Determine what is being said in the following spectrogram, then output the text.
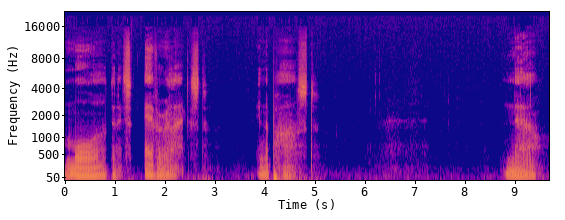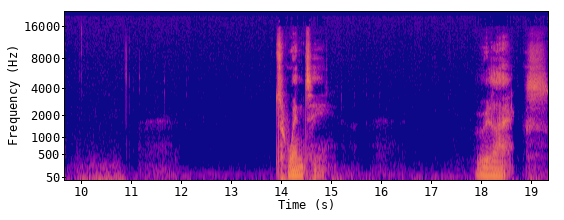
more than it's ever relaxed in the past. Now, twenty. Relax.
